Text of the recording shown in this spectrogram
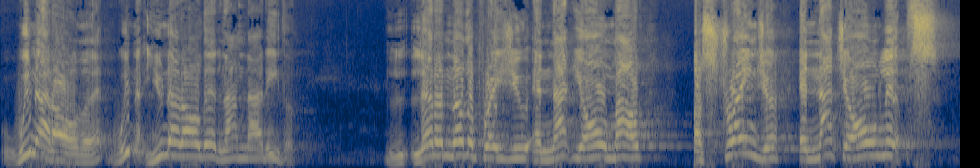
We're not all that. We not, you're not all that, and I'm not either. Let another praise you and not your own mouth, a stranger and not your own lips.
